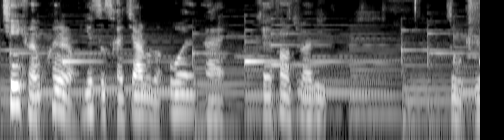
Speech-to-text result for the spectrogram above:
侵权困扰，因此才加入了 ONI 开放专利组织。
